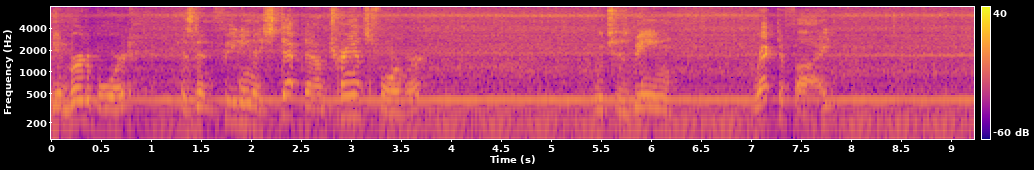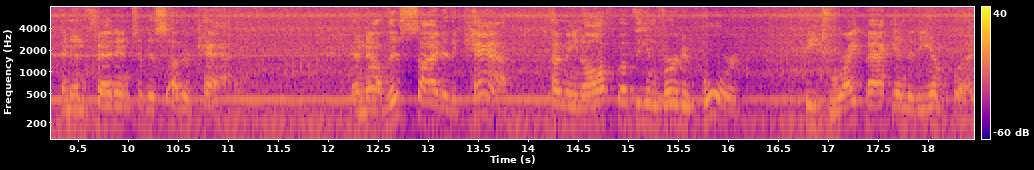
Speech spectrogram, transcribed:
the inverter board is then feeding a step-down transformer which is being rectified and then fed into this other cap. And now this side of the cap coming off of the inverted board feeds right back into the input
